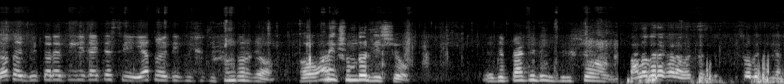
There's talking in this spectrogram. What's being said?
যতই ভিতরের দিকে যাইতেছি এতই দেখি সৌন্দর্য অনেক সুন্দর দৃশ্য। এই যে প্রাকৃতিক দৃশ্য। ভালো করে খারাপ একটা ছবি তুলেন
